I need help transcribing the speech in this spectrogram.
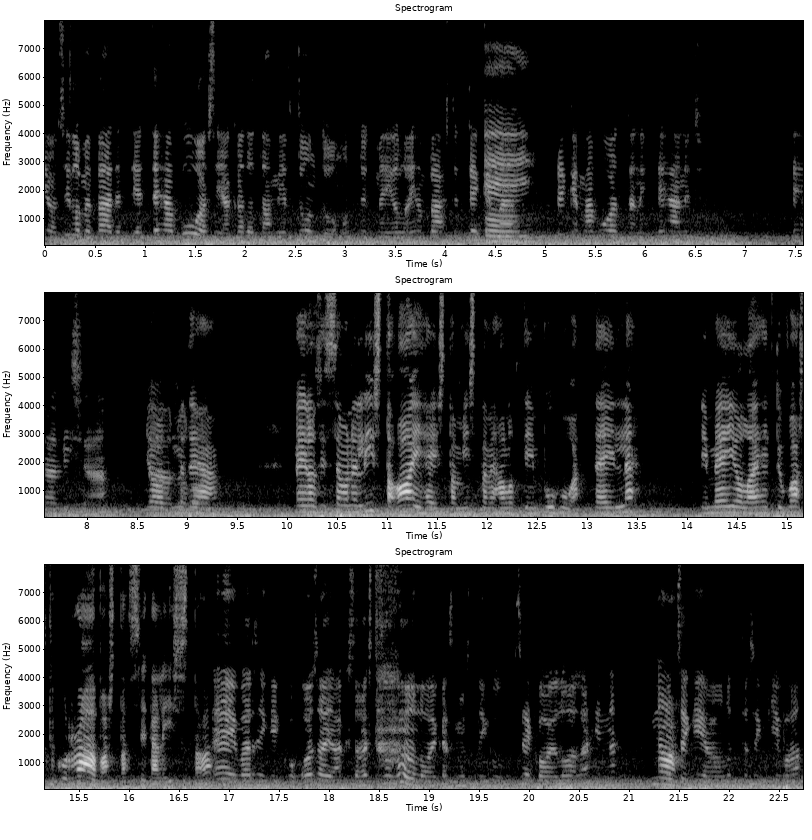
Joo, silloin me päätettiin, että tehdään vuosi ja katsotaan miltä tuntuu, mutta nyt me ei olla ihan päästy tekemään, Ei. tekemään vuotta, niin tehdään nyt tehdään lisää. Joo, me tehdään. Meillä on siis semmoinen lista aiheista, mistä me haluttiin puhua teille. Niin me ei olla ehditty vasta kuin raapasta sitä listaa. Ei varsinkin, kun osa jaksoista on ollut aika semmoista niinku sekoilua lähinnä. No, Mut sekin on ollut tosi kivaa.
